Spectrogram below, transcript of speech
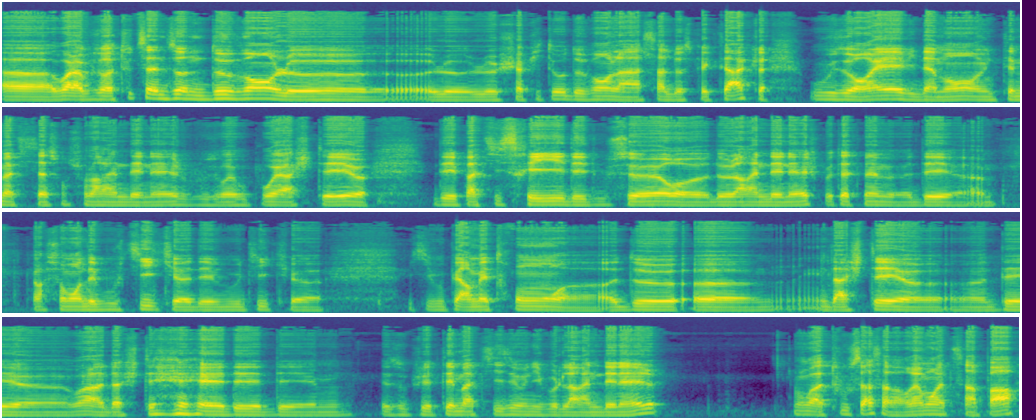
euh, voilà, vous aurez toute cette zone devant le, chapiteau, devant la salle de spectacle, où vous aurez évidemment une thématisation sur la Reine des Neiges, vous, aurez, vous pourrez acheter euh, des pâtisseries, des douceurs euh, de la Reine des Neiges, peut-être même des, sûrement des boutiques, des boutiques qui vous permettront de d'acheter des voilà d'acheter des objets thématisés au niveau de la Reine des Neiges. Donc voilà, tout ça, ça va vraiment être sympa.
